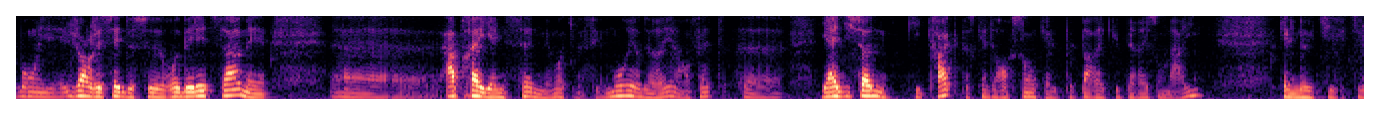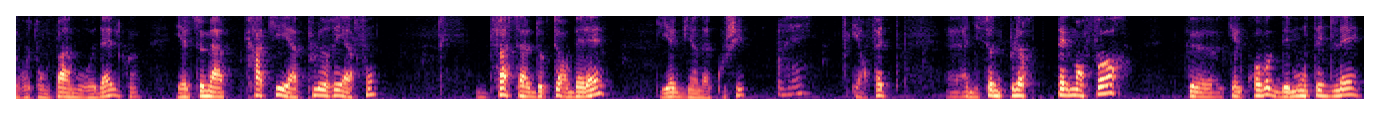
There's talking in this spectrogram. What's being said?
bon, et George essaye de se rebeller de ça, mais euh, après, il y a une scène, mais moi qui m'a fait mourir de rire, en fait. Euh, il y a Addison qui craque parce qu'elle ressent qu'elle ne peut pas récupérer son mari, qu'elle ne, qu'il qu'il retombe pas amoureux d'elle, quoi. Et elle se met à craquer et à pleurer à fond face à Dr Bellet, qui elle vient d'accoucher. Ouais. Et en fait, euh, Addison pleure tellement fort que, qu'elle provoque des montées de lait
